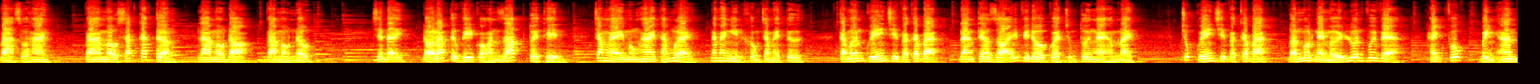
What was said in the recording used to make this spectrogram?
và số 2 và màu sắc cát tường là màu đỏ và màu nâu. Trên đây, đó là tử vi của con giáp tuổi thìn trong ngày mùng 2 tháng 10 năm 2024. Cảm ơn quý anh chị và các bạn đang theo dõi video của chúng tôi ngày hôm nay. Chúc quý anh chị và các bạn đón một ngày mới luôn vui vẻ, hạnh phúc, bình an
